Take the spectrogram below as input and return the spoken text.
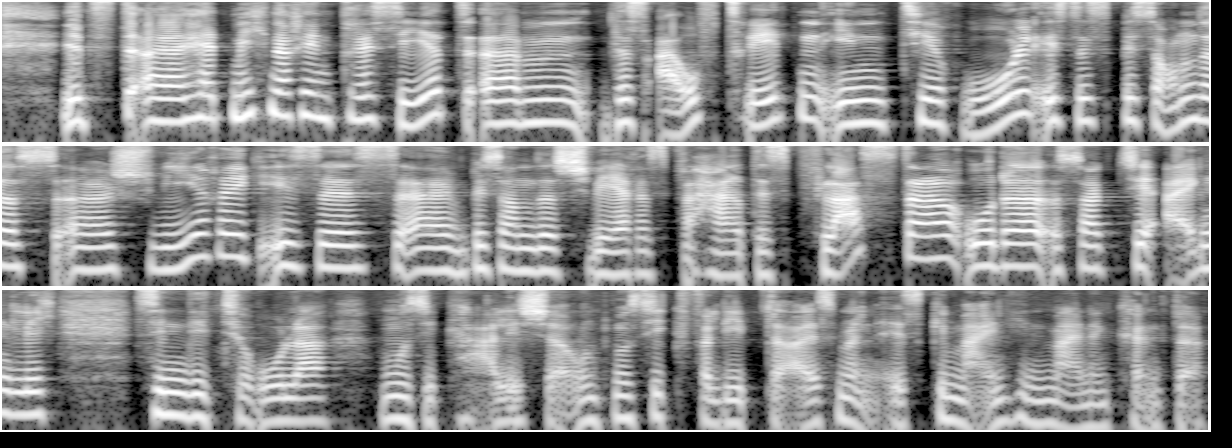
Jetzt äh, hätte mich noch interessiert, ähm, das Auftreten in Tirol, ist es besonders äh, schwierig? Ist es ein besonders schweres, hartes Pflaster? Oder sagt ihr eigentlich, sind die Tiroler musikalischer und musikverliebter, als man es gemeinhin meinen könnte?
